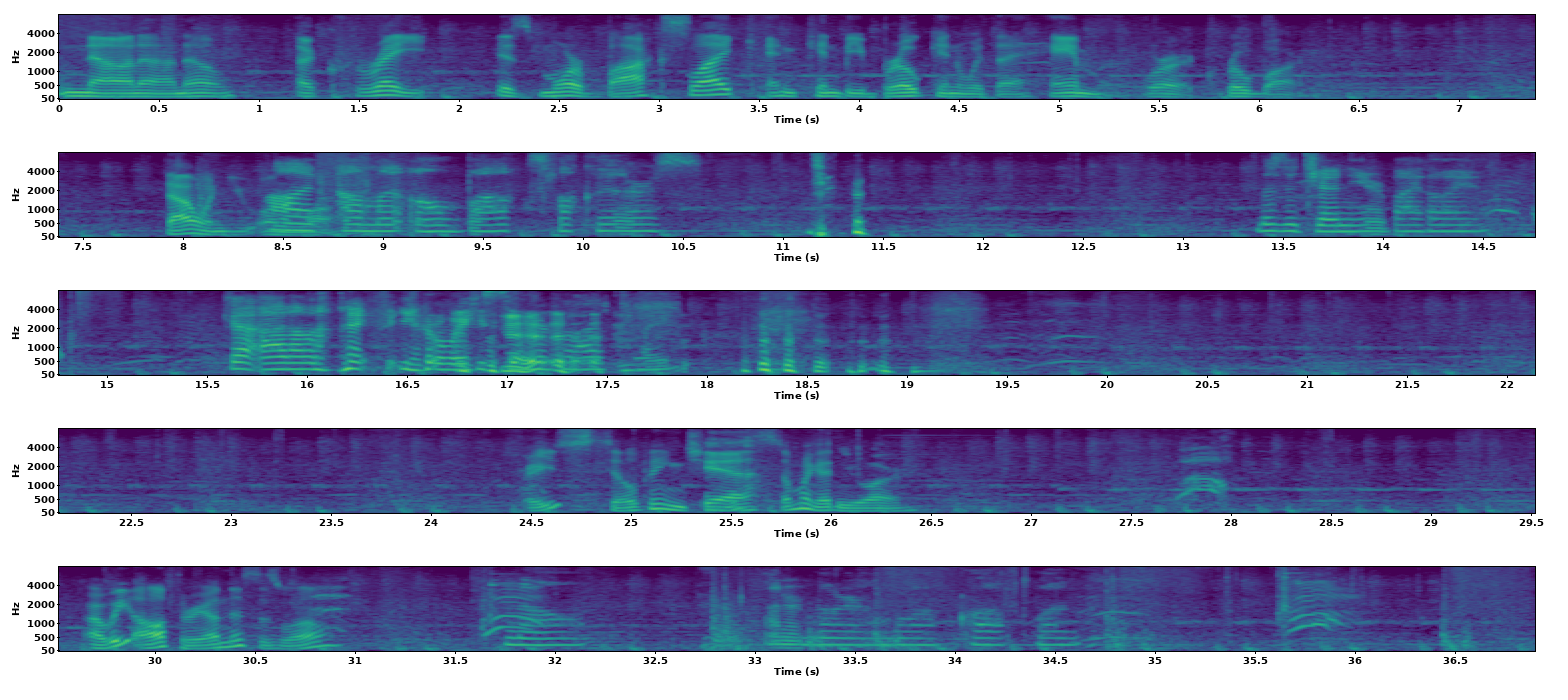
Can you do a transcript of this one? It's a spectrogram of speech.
No, no, no. A crate is more box-like and can be broken with a hammer or a crowbar. That one you I unlock. found my own box, fuckers. There's a gen here, by the way. Get out of my You're wasting your flashlight. Are you still being chased? Yeah. Oh my god, you are. Wow. Are we all three on this as well? No. I don't know where Lara Croft went.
